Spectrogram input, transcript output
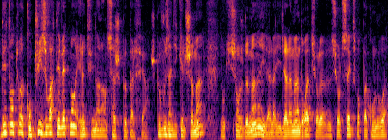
détends-toi, qu'on puisse voir tes vêtements. Et l'autre fait, non, non, ça, je peux pas le faire. Je peux vous indiquer le chemin. Donc, il change de main, il a la, il a la main droite sur le, sur le sexe pour pas qu'on le voit.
